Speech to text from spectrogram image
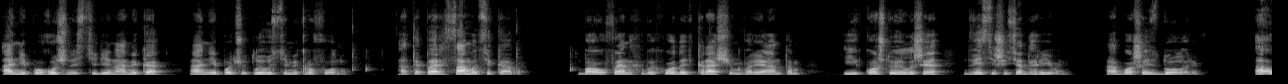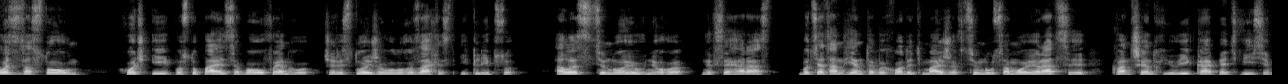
ані по гучності динаміка, ані по чутливості мікрофону. А тепер саме цікаве. Бауфенг виходить кращим варіантом і коштує лише 260 гривень або 6 доларів. А ось за Стоун, хоч і поступається Бауфенгу через той же вологозахист і кліпсу, але з ціною в нього не все гаразд, бо ця тангента виходить майже в ціну самої рації Quansheng UV K58,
